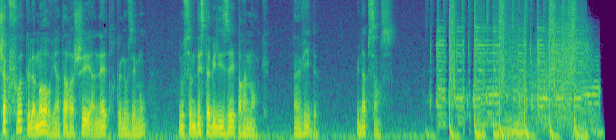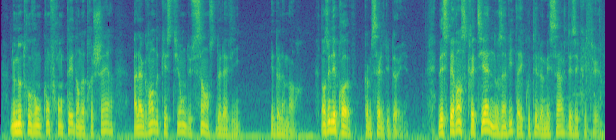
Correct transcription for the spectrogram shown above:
Chaque fois que la mort vient arracher un être que nous aimons, nous sommes déstabilisés par un manque, un vide, une absence. Nous nous trouvons confrontés dans notre chair à la grande question du sens de la vie et de la mort, dans une épreuve comme celle du deuil. L'espérance chrétienne nous invite à écouter le message des Écritures.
